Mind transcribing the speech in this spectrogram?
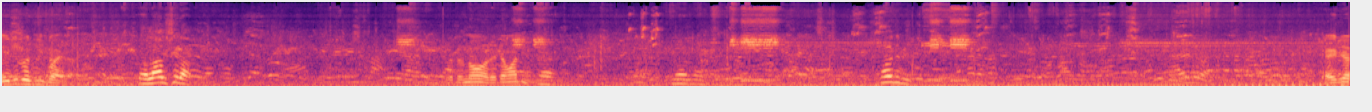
এই দুটো কি পায়রা লাল সিরা এটা নর এটা মাটি? একটা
